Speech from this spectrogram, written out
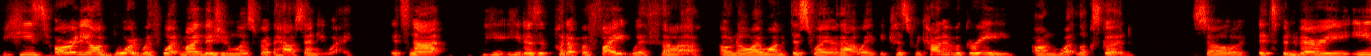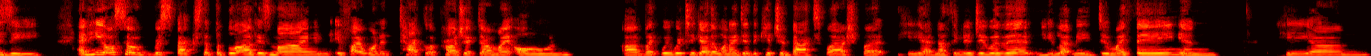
he's already on board with what my vision was for the house anyway. It's not he, he doesn't put up a fight with uh, oh no i want it this way or that way because we kind of agree on what looks good. So it's been very easy. And he also respects that the blog is mine. If i want to tackle a project on my own um, like we were together when i did the kitchen backsplash but he had nothing to do with it. He let me do my thing and he um,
